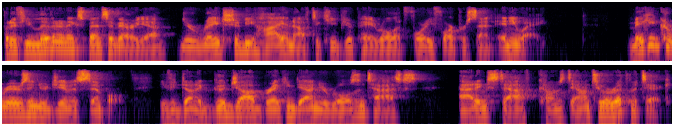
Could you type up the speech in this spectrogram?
But if you live in an expensive area, your rate should be high enough to keep your payroll at 44% anyway. Making careers in your gym is simple. If you've done a good job breaking down your roles and tasks, adding staff comes down to arithmetic.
